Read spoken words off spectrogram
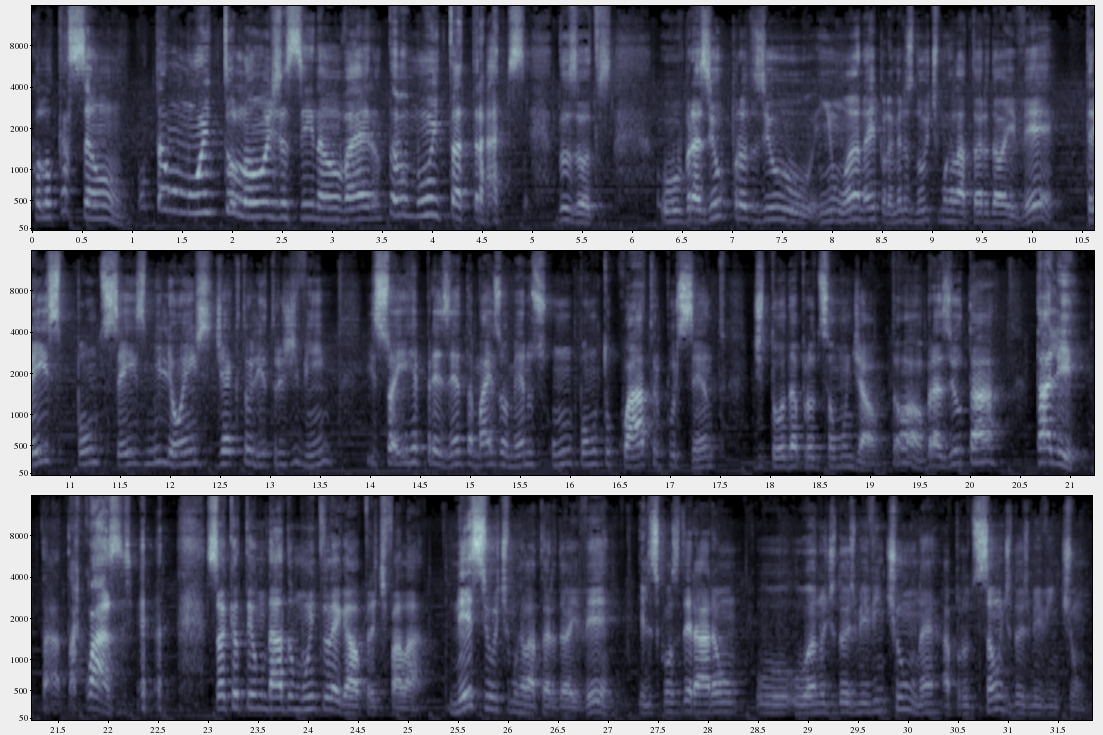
colocação. Não estamos muito longe assim, não, vai. Não estamos muito atrás dos outros. O Brasil produziu em um ano, aí, pelo menos no último relatório da OIV, 3,6 milhões de hectolitros de vinho isso aí representa mais ou menos 1,4% de toda a produção mundial. Então, ó, o Brasil tá, tá ali, tá, tá quase. Só que eu tenho um dado muito legal para te falar. Nesse último relatório da OIV, eles consideraram o, o ano de 2021, né? A produção de 2021.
